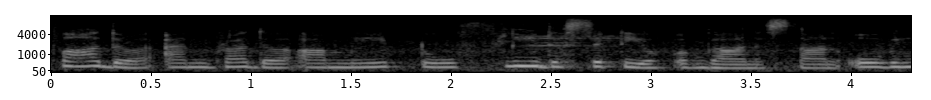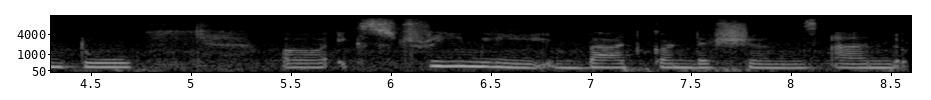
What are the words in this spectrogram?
father and brother are made to flee the city of Afghanistan owing to extremely bad conditions and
